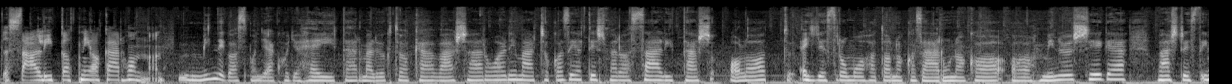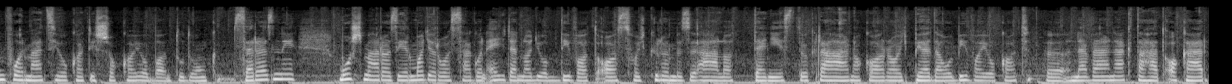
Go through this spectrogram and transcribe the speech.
szállítatni akár honnan? Mindig azt mondják, hogy a helyi termelőktől kell vásárolni, már csak azért is, mert a szállítás alatt egyrészt romolhat annak az árunak a, a minősége, másrészt információkat is sokkal jobban tudunk szerezni. Most már azért Magyarországon egyre nagyobb divat az, hogy különböző állattenyésztők ráállnak arra, hogy például bivajokat nevelnek, tehát akár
